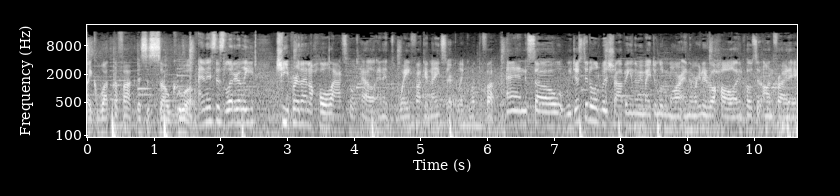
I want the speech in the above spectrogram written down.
Like, what the fuck? This is so cool. And this is literally cheaper than a whole ass hotel, and it's way fucking nicer. Like, what the fuck? And so, we just did a little bit of shopping, and then we might do a little more, and then we're gonna do a haul and post it on Friday.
